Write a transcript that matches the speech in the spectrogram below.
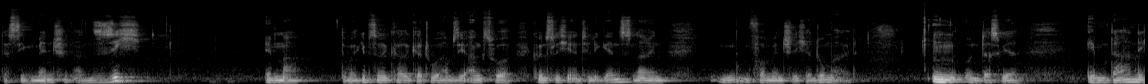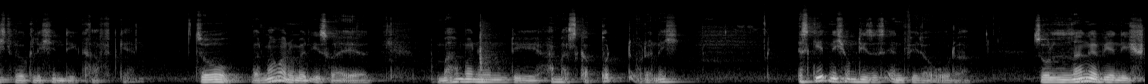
dass die Menschen an sich immer, da gibt es eine Karikatur, haben sie Angst vor künstlicher Intelligenz? Nein, vor menschlicher Dummheit. Und dass wir eben da nicht wirklich in die Kraft gehen. So, was machen wir nun mit Israel? Machen wir nun die Hamas kaputt oder nicht? Es geht nicht um dieses Entweder-Oder. Solange wir nicht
